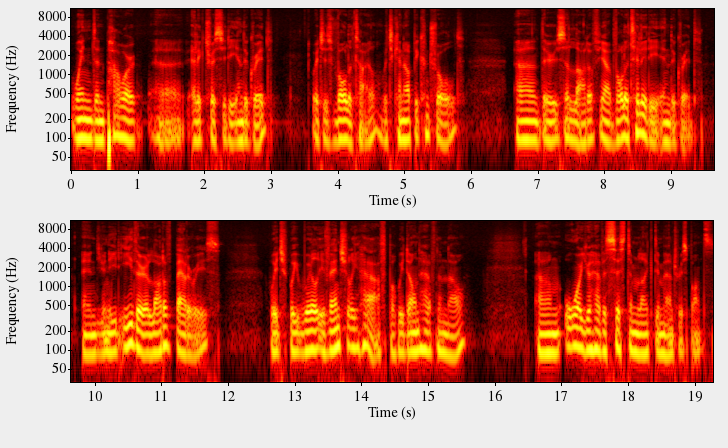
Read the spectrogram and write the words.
wind and power uh, electricity in the grid, which is volatile, which cannot be controlled. Uh, there's a lot of yeah volatility in the grid, and you need either a lot of batteries, which we will eventually have, but we don't have them now, um, or you have a system like demand response.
